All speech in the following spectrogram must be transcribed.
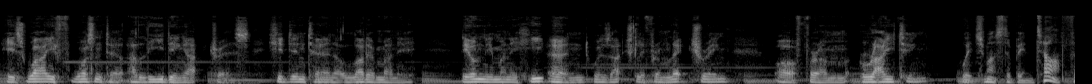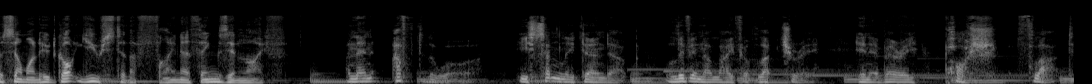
His wife wasn't a, a leading actress. She didn't earn a lot of money. The only money he earned was actually from lecturing or from writing. Which must have been tough for someone who'd got used to the finer things in life. And then after the war, he suddenly turned up, living a life of luxury in a very posh flat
